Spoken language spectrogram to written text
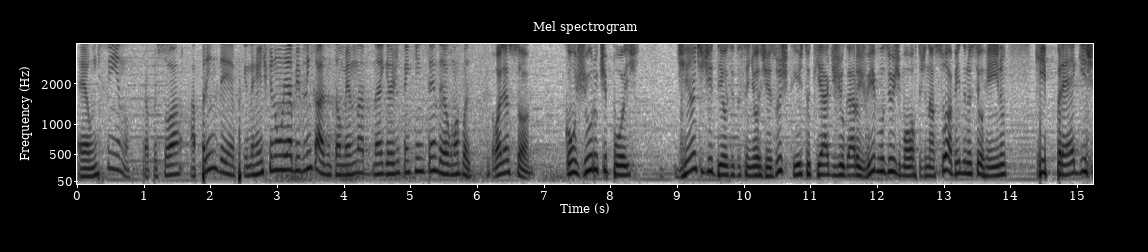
é o ensino, para a pessoa aprender. Porque tem gente que não lê a Bíblia em casa, então mesmo na, na igreja tem que entender alguma coisa. Olha só. Conjuro-te, pois, diante de Deus e do Senhor Jesus Cristo, que há de julgar os vivos e os mortos na sua vida e no seu reino, que pregues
